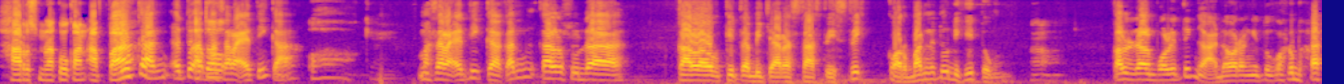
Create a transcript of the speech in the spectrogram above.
harus melakukan apa? bukan itu Atau- masalah etika Oh, oke. masalah etika kan kalau sudah kalau kita bicara statistik korban itu dihitung Ah. kalau dalam politik nggak ada orang hitung korban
